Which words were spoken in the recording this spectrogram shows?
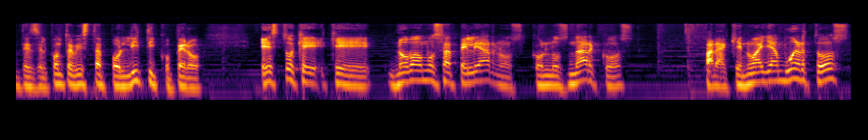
desde el punto de vista político, pero esto que, que no vamos a pelearnos con los narcos para que no haya muertos.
